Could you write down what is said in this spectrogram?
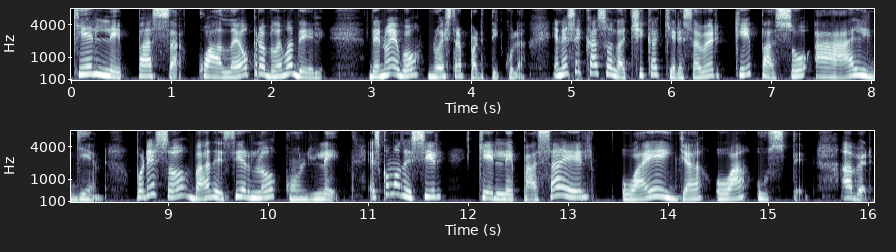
¿Qué le pasa? ¿Cuál es el problema de él? De nuevo, nuestra partícula. En ese caso, la chica quiere saber qué pasó a alguien. Por eso va a decirlo con le. Es como decir qué le pasa a él o a ella o a usted. A ver,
